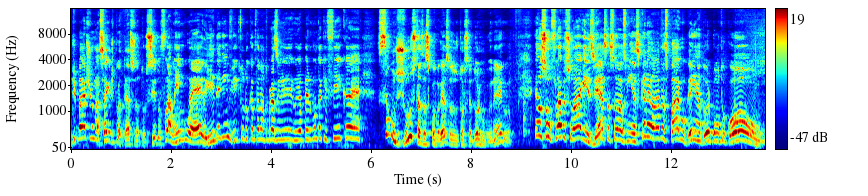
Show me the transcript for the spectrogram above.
Debaixo de uma série de protestos da torcida, o Flamengo é líder invicto do Campeonato Brasileiro. E a pergunta que fica é: são justas as cobranças do torcedor rubro-negro? Eu sou Flávio Soares e essas são as minhas caneladas para o ganhador.com.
